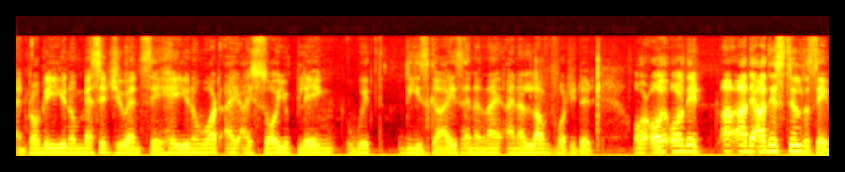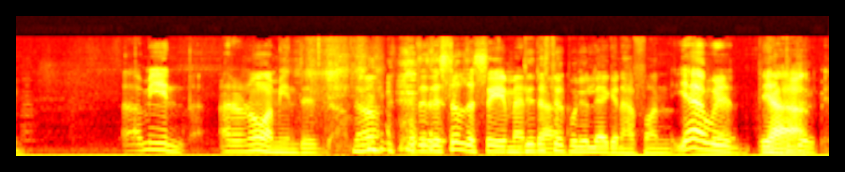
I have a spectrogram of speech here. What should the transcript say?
and probably you know message you and say, hey, you know what, I, I saw you playing with these guys, and, and I and I loved what you did, or or, or they are they are they still the same? I mean, I don't know. I mean, they, No? they're, still the same. And Did they uh, still pull your leg and have fun? Yeah, we yeah. did they-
